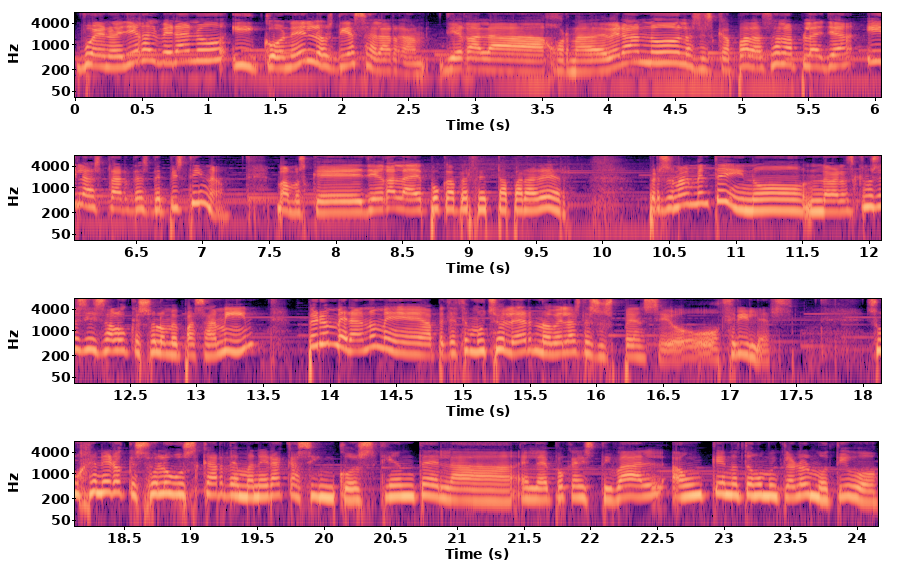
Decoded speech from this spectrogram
Bueno, llega el verano y con él los días se alargan. Llega la jornada de verano, las escapadas a la playa y las tardes de piscina. Vamos, que llega la época perfecta para leer. Personalmente, y no, la verdad es que no sé si es algo que solo me pasa a mí, pero en verano me apetece mucho leer novelas de suspense o thrillers. Es un género que suelo buscar de manera casi inconsciente en la, época estival, aunque no tengo muy claro el motivo.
